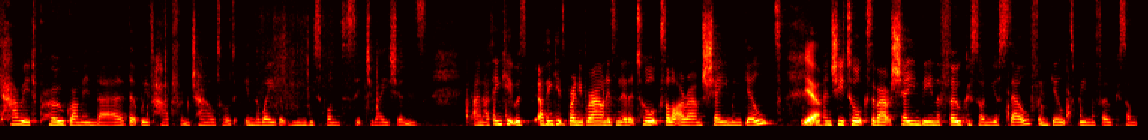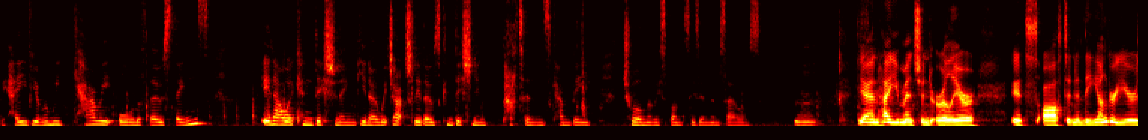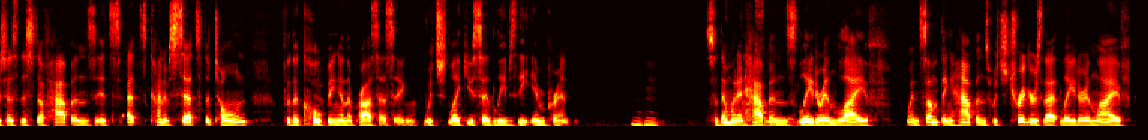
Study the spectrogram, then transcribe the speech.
carried programming there that we've had from childhood in the way that we respond to situations. And I think it was, I think it's Brené Brown, isn't it, that talks a lot around shame and guilt. Yeah. And she talks about shame being the focus on yourself and guilt being the focus on behavior. And we carry all of those things in our conditioning, you know, which actually those conditioning patterns can be trauma responses in themselves. Mm. Yeah, and how you mentioned earlier, it's often in the younger years as this stuff happens, it's it's kind of sets the tone for the coping and the processing, which, like you said, leaves the imprint. Mm-hmm. So then, when it Absolutely. happens later in life, when something happens which triggers that later in life,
